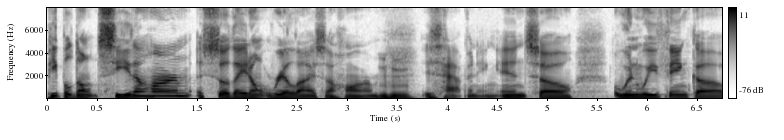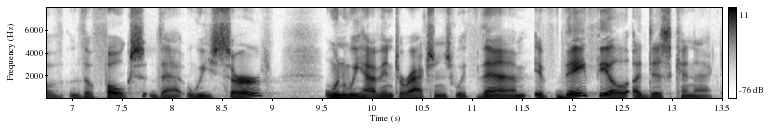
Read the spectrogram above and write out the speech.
people don't see the harm, so they don't realize the harm mm-hmm. is happening. And so when we think of the folks that we serve, when we have interactions with them, if they feel a disconnect,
